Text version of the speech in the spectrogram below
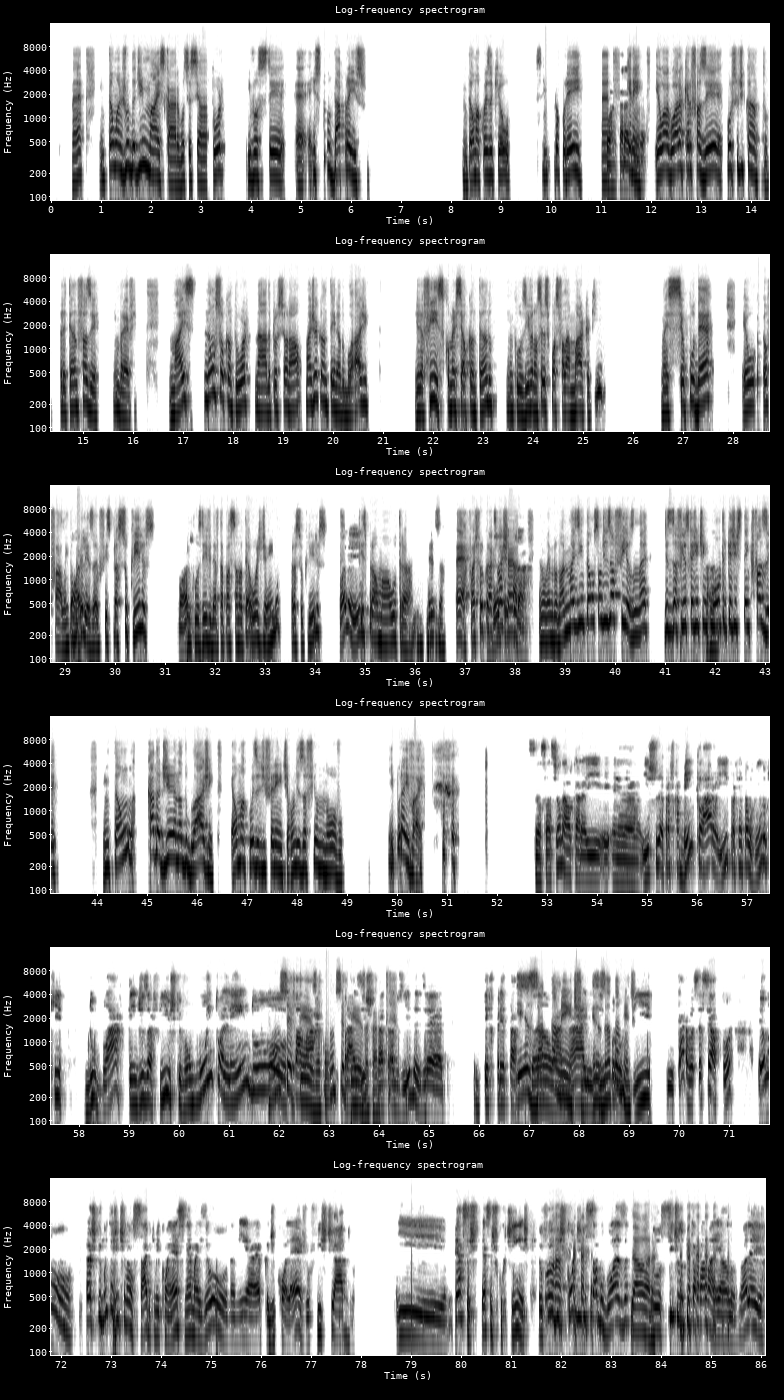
né? Então ajuda demais, cara, você ser ator e você é, estudar para isso. Então, é uma coisa que eu sempre procurei. Né? Porra, cara, que nem eu... eu agora quero fazer curso de canto, pretendo fazer em breve. Mas não sou cantor, nada profissional, mas já cantei na dublagem. Já fiz comercial cantando, inclusive, não sei se posso falar a marca aqui, mas se eu puder, eu, eu falo. Então, Pode. beleza, eu fiz para Sucrilhos, Pode. inclusive deve estar tá passando até hoje ainda para Sucrilhos. Olha aí. Fiz para uma outra empresa. É, pode procurar que você vai achar. Eu não lembro o nome, mas então são desafios, né? Desafios que a gente encontra uhum. e que a gente tem que fazer. Então, cada dia na dublagem é uma coisa diferente, é um desafio novo. E por aí vai. Sensacional, cara. E é, isso é para ficar bem claro aí para quem está ouvindo que dublar tem desafios que vão muito além do com certeza, com certeza, frases cara. traduzidas, é interpretação, exatamente, análise, exatamente. Improviso. Cara, você ser ator, eu não, eu acho que muita gente não sabe que me conhece, né? Mas eu na minha época de colégio fiz teatro e peças, peças curtinhas. Eu fui Porra. Visconde de Sabugosa no sítio do Pica-Pau Amarelo. Olha aí.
